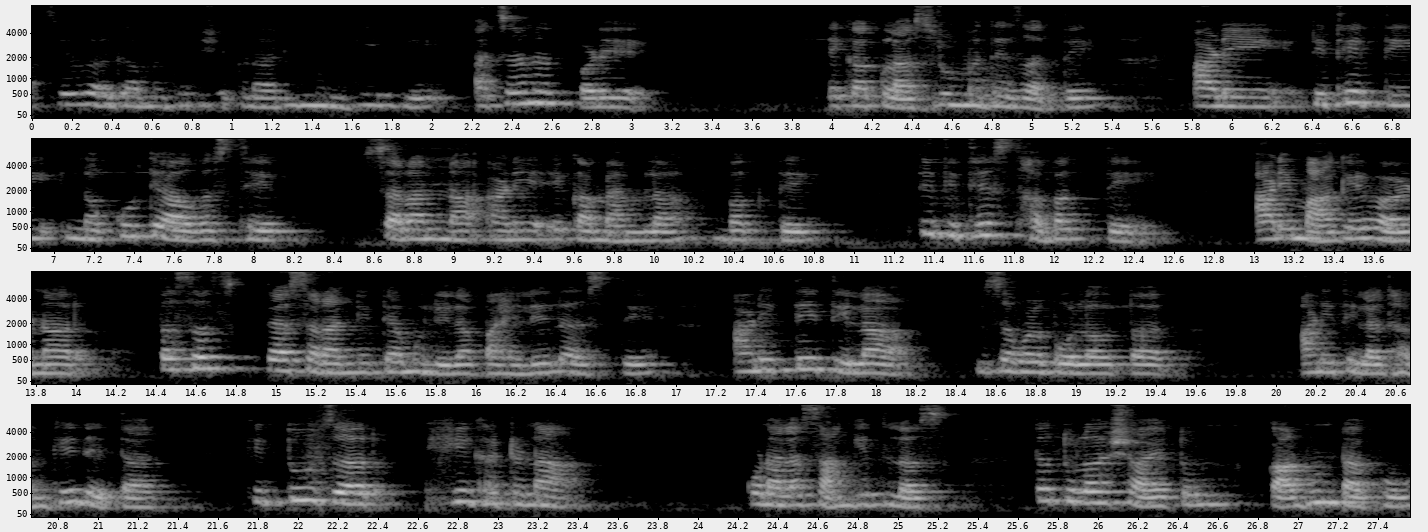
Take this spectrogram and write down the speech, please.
पाचव्या वर्गामध्ये शिकणारी मुलगी ही अचानकपणे एका क्लासरूममध्ये जाते आणि तिथे ती नको त्या अवस्थेत सरांना आणि एका मॅमला बघते. ती तिथेच थबकते आणि मागे वळणार तसंच त्या सरांनी त्या मुलीला पाहिलेलं असते आणि ते तिला जवळ बोलावतात आणि तिला धमकी देतात की तू जर ही घटना कोणाला सांगितलंस तर तुला शाळेतून काढून टाकू.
